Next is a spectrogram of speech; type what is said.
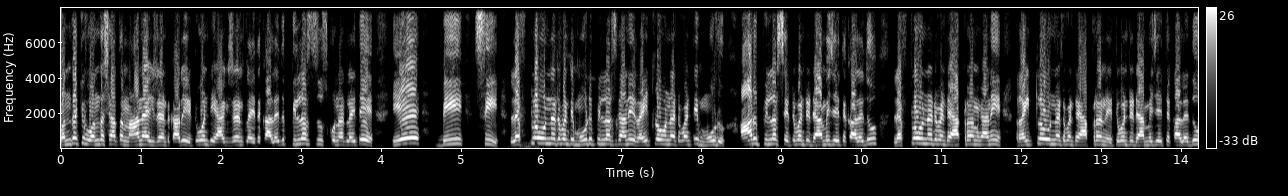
వందకి వంద శాతం నాన్ యాక్సిడెంట్ కాదు. ఎటువంటి యాక్సిడెంట్లు అయితే కాలేదు. పిల్లర్స్ చూసుకున్నట్లయితే ఏ సి లెఫ్ట్లో ఉన్నటువంటి మూడు పిల్లర్స్ కానీ రైట్లో ఉన్నటువంటి మూడు. ఆరు పిల్లర్స్ ఎటువంటి డ్యామేజ్ అయితే కాలేదు. లెఫ్ట్లో ఉన్నటువంటి యాప్రాన్ కానీ రైట్లో ఉన్నటువంటి యాప్రాన్ ఎటువంటి డ్యామేజ్ అయితే కాలేదు.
